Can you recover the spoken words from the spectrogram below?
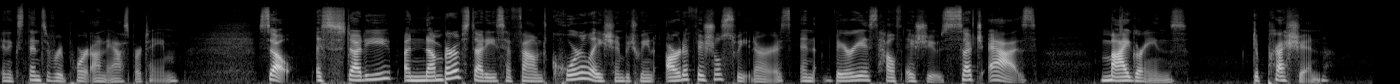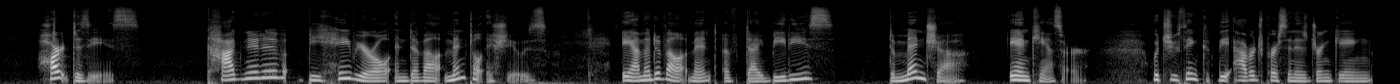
an extensive report on aspartame. So, a study, a number of studies have found correlation between artificial sweeteners and various health issues, such as migraines, depression, heart disease, cognitive, behavioral, and developmental issues, and the development of diabetes, dementia, and cancer. Which you think the average person is drinking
